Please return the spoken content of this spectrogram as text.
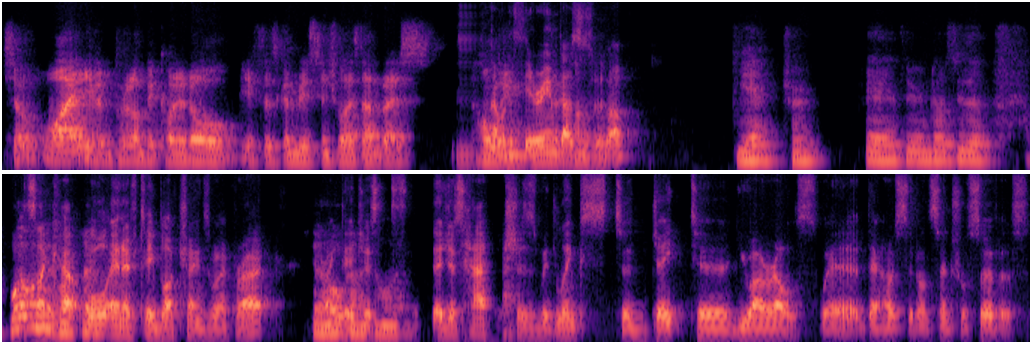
So why even put it on Bitcoin at all if there's going to be a centralized database? is that what Ethereum that does as well? Yeah, true. Yeah, Ethereum does do that. Well, Well, it's like how that- all NFT blockchains work, right? they're like all they're kinda just they're just hashes with links to J to URLs where they're hosted on central servers.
